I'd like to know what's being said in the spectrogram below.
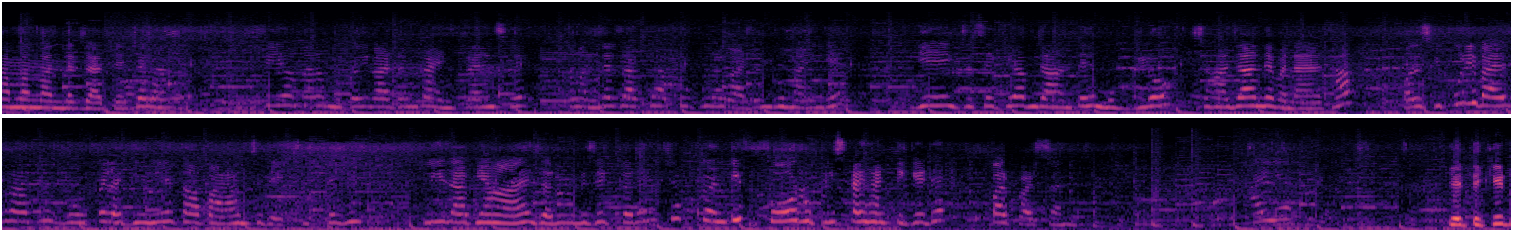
हम हम अंदर जाते हैं, चलो। ये हमारा मुगल गार्डन का एंट्रेंस है। हम अंदर जाके आपको पूरा गार्डन घुमाएँगे। ये जैसे कि हम जानते हैं, मुगलों शाहजहां ने बनाया था। और इसकी पूरी बायोग्राफी बोर्ड पे लगी हुई है तो आप आराम से देख सकते हैं। प्लीज़ आप यहाँ आए ज़रूर विज़िट करें। सिर्फ़ ट्वेंटी फोर रुपीज़ का यहाँ टिकट है पर पर्सन आइए। ये टिकट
